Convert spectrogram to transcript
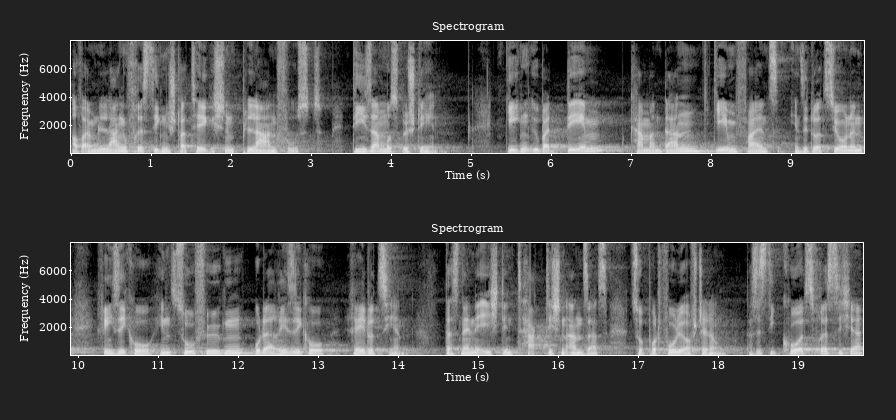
auf einem langfristigen strategischen Plan fußt. Dieser muss bestehen. Gegenüber dem kann man dann gegebenenfalls in Situationen Risiko hinzufügen oder Risiko reduzieren. Das nenne ich den taktischen Ansatz zur Portfolioaufstellung. Das ist die kurzfristige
